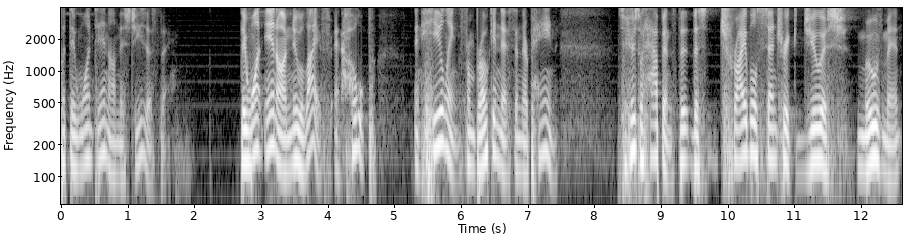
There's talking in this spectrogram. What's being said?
but they want in on this Jesus thing. They want in on new life and hope and healing from brokenness and their pain. So here's what happens the, this tribal centric Jewish movement,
